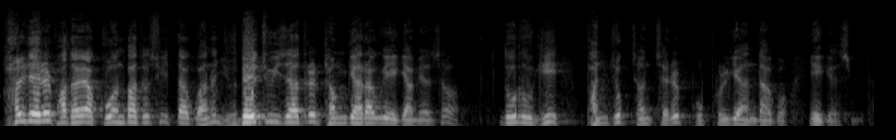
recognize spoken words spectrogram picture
할례를 받아야 구원받을 수 있다고 하는 유대주의자들을 경계하라고 얘기하면서 누룩이 반죽 전체를 부풀게 한다고 얘기했습니다.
